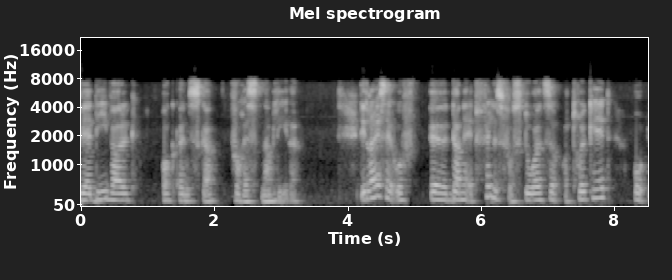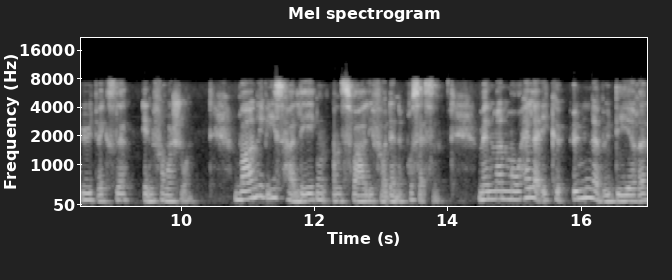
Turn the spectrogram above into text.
verdivalg og ønsker for resten av livet. Det dreier seg om å danne et felles forståelse og trygghet og utveksle informasjon. Vanligvis har legen ansvarlig for denne prosessen, men man må heller ikke undervurdere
